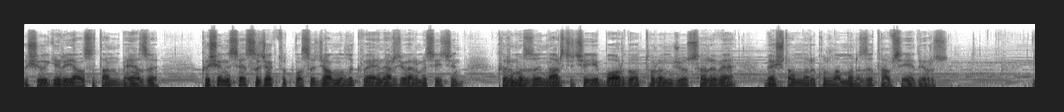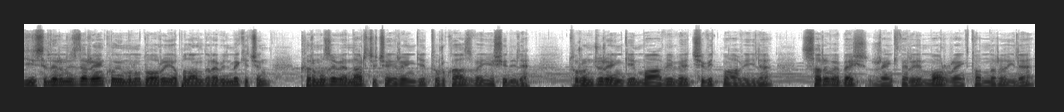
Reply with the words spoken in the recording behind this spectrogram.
ışığı geri yansıtan beyazı, kışın ise sıcak tutması, canlılık ve enerji vermesi için kırmızı, nar çiçeği, bordo, turuncu, sarı ve beş tonları kullanmanızı tavsiye ediyoruz. Giysilerinizde renk uyumunu doğru yapılandırabilmek için kırmızı ve nar çiçeği rengi turkuaz ve yeşil ile, turuncu rengi mavi ve çivit mavi ile, sarı ve beş renkleri mor renk tonları ile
